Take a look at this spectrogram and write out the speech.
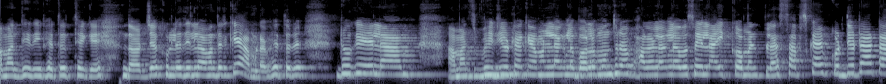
আমার দিদি ভেতর থেকে দরজা খুলে দিল আমাদেরকে। আমরা ভেতরে ঢুকে এলাম। আমার ভিডিওটা কেমন লাগল বলো বন্ধুরা। ভালো লাগলে অবশ্যই লাইক কমেন্ট প্লাস সাবস্ক্রাইব করে দিও। টাটা।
